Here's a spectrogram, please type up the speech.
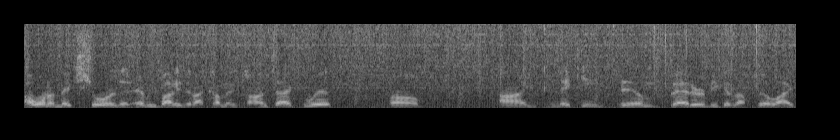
I want to make sure that everybody that I come in contact with, um, I'm making them better because I feel like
